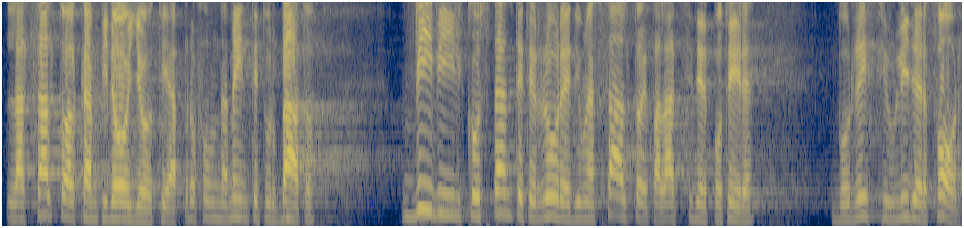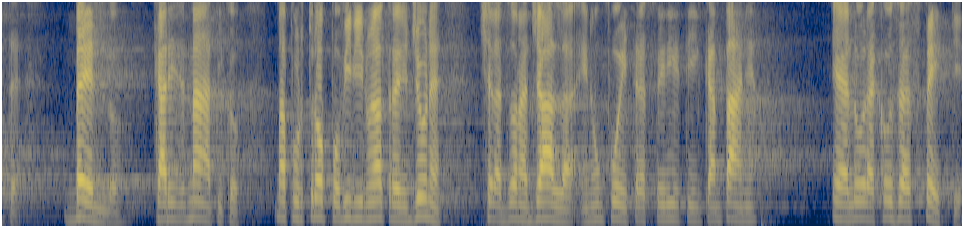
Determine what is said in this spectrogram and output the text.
L'assalto al Campidoglio ti ha profondamente turbato? Vivi il costante terrore di un assalto ai palazzi del potere? Vorresti un leader forte, bello, carismatico, ma purtroppo vivi in un'altra regione, c'è la zona gialla e non puoi trasferirti in Campania? E allora cosa aspetti?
